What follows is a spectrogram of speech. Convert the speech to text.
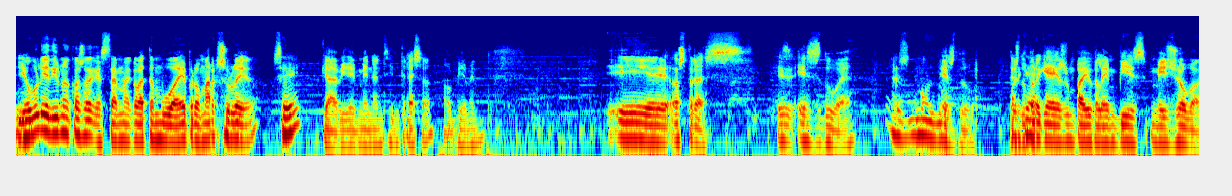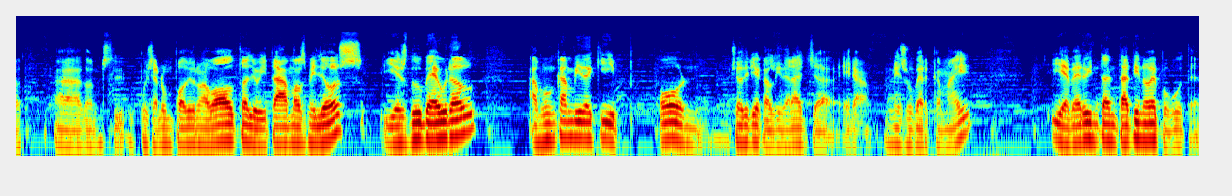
Jo volia dir una cosa que estem acabat amb UAE, però Marc Soler, sí, que evidentment ens interessa, òbviament. Eh, ostres, és, és dur, eh? és molt dur. És dur. Per És dur què? perquè és un paio que l'hem vist més jove, eh, doncs, pujant un podi una volta, lluitar amb els millors, i és dur veure'l amb un canvi d'equip on jo diria que el lideratge era més obert que mai, i haver-ho intentat i no haver pogut, eh?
